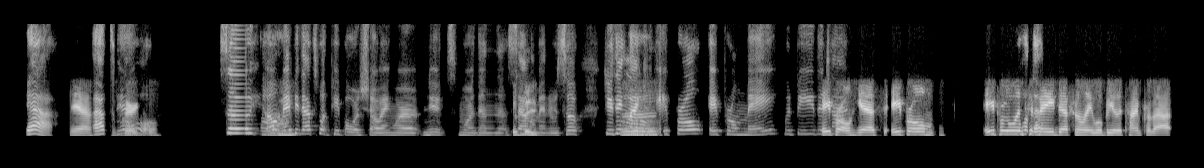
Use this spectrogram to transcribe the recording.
Yeah. Yeah. That's Very cool. cool. So, oh, Mhm. maybe that's what people were showing were newts more than the be. salamanders. So, do you think like April, April, May would be the time? April, time? yes. April April into that- May definitely will be the time for that.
